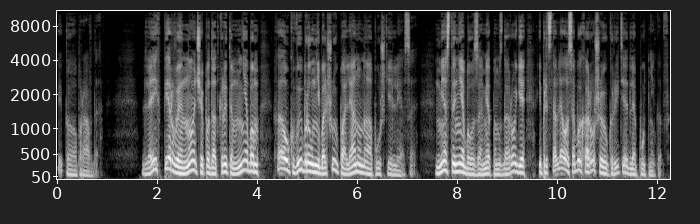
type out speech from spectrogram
И то правда. Для их первой ночи под открытым небом Хаук выбрал небольшую поляну на опушке леса. Место не было заметным с дороги и представляло собой хорошее укрытие для путников.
